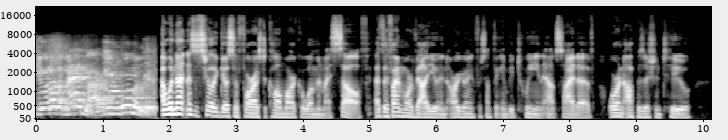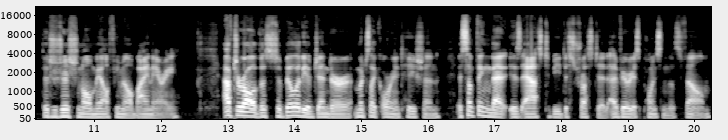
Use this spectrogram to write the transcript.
You are not a man, Mark, you're a woman. I would not necessarily go so far as to call Mark a woman myself, as I find more value in arguing for something in between, outside of, or in opposition to, the traditional male female binary. After all, the stability of gender, much like orientation, is something that is asked to be distrusted at various points in this film.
